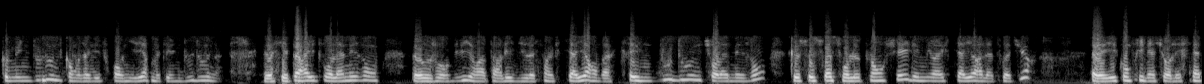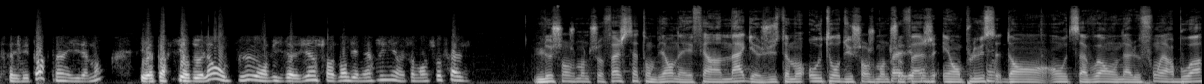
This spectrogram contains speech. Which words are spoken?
comme une doudoune. Quand vous avez froid en hiver, mettez une doudoune. C'est pareil pour la maison. Euh, Aujourd'hui, on va parler d'isolation extérieure, on va créer une doudoune sur la maison, que ce soit sur le plancher, les murs extérieurs et la toiture. Euh, y compris bien sûr les fenêtres et les portes, hein, évidemment. Et à partir de là, on peut envisager un changement d'énergie, un changement de chauffage. Le changement de chauffage, ça tombe bien. On avait fait un mag justement autour du changement de chauffage. Et en plus, dans, en Haute-Savoie, on a le fond air bois,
